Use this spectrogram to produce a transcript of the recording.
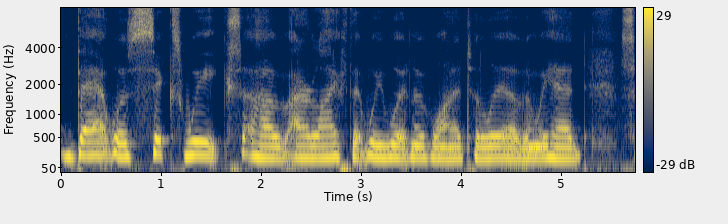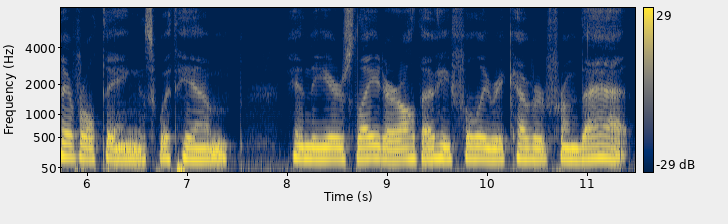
that was six weeks of our life that we wouldn't have wanted to live, and we had several things with him in the years later, although he fully recovered from that.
